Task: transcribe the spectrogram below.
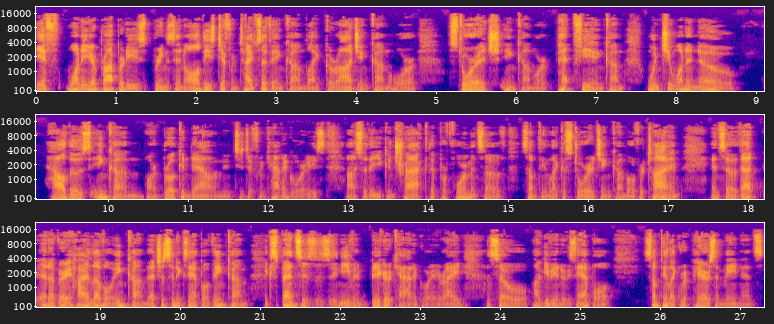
if one of your properties brings in all these different types of income, like garage income or storage income or pet fee income, wouldn't you want to know how those income are broken down into different categories uh, so that you can track the performance of something like a storage income over time. And so that at a very high level income, that's just an example of income. Expenses is an even bigger category, right? So I'll give you an example something like repairs and maintenance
